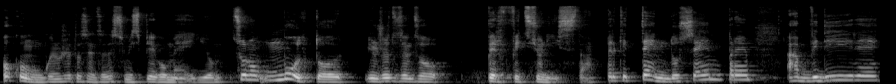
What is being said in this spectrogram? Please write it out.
o comunque in un certo senso, adesso mi spiego meglio, sono molto, in un certo senso, perfezionista, perché tendo sempre a vedere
